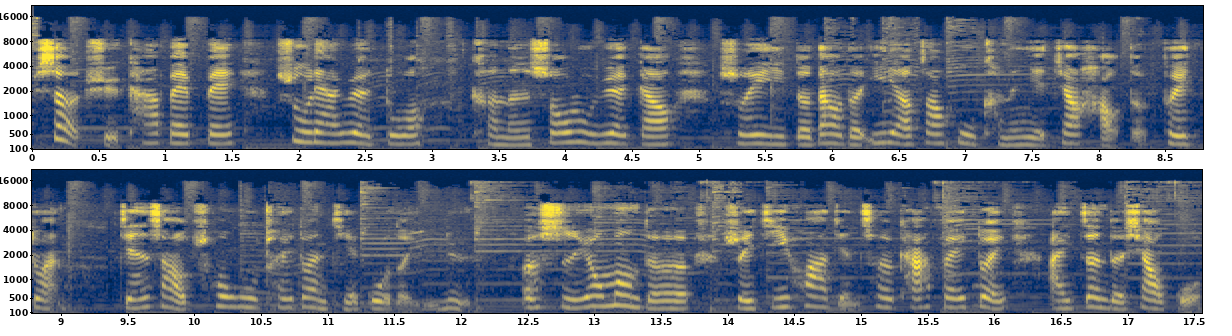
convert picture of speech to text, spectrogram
摄取咖啡杯数量越多，可能收入越高，所以得到的医疗照护可能也较好的推断。减少错误推断结果的疑虑，而使用孟德尔随机化检测咖啡对癌症的效果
